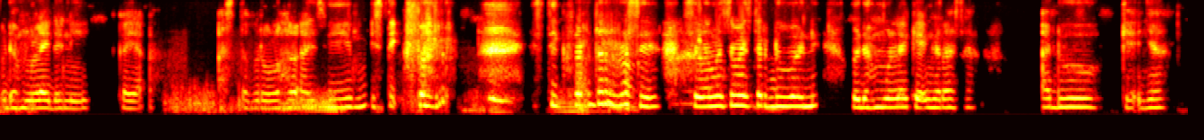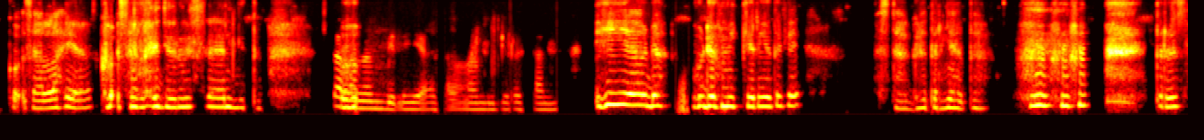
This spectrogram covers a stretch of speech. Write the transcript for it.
udah mulai deh nih kayak astagfirullahalazim istighfar. Istighfar terus ya. Selama semester 2 nih udah mulai kayak ngerasa aduh kayaknya kok salah ya kok salah jurusan gitu. Salah ngambil ya salah ngambil jurusan. Iya udah udah mikirnya tuh kayak astaga ternyata. Terus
